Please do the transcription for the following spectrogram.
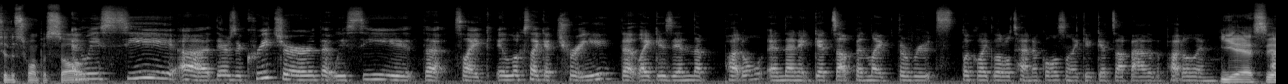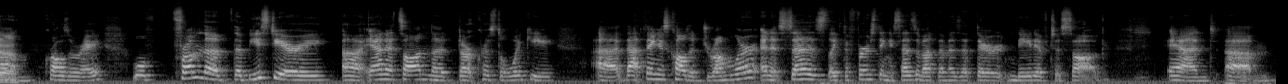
to the Swamp of Salt. And we see uh, there's a creature that we see that's like it looks like a tree that like is in the puddle, and then it gets up and like the roots look like little tentacles, and like it gets up out of the puddle and yes, yeah, um, crawls away. Well, from the the bestiary, uh, and it's on the Dark Crystal wiki. Uh, that thing is called a drumler, and it says like the first thing it says about them is that they're native to Sog, and um,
